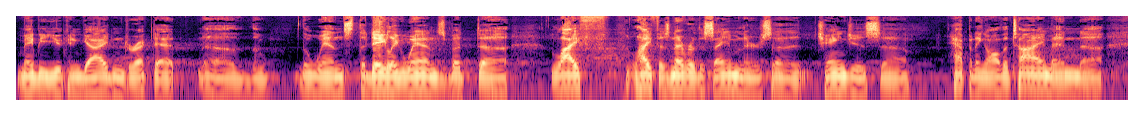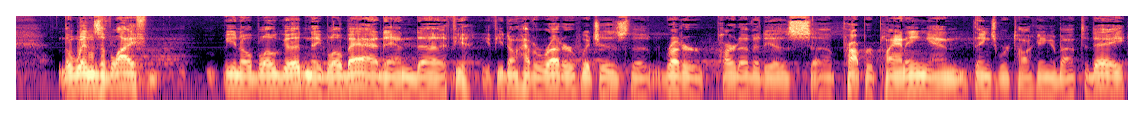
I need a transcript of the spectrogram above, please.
maybe you can guide and direct that uh, the the winds, the daily winds. But uh, life life is never the same. There's uh, changes uh, happening all the time, and uh, the winds of life you know blow good and they blow bad. And uh, if you if you don't have a rudder which is the rudder part of it is uh, proper planning and things we're talking about today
